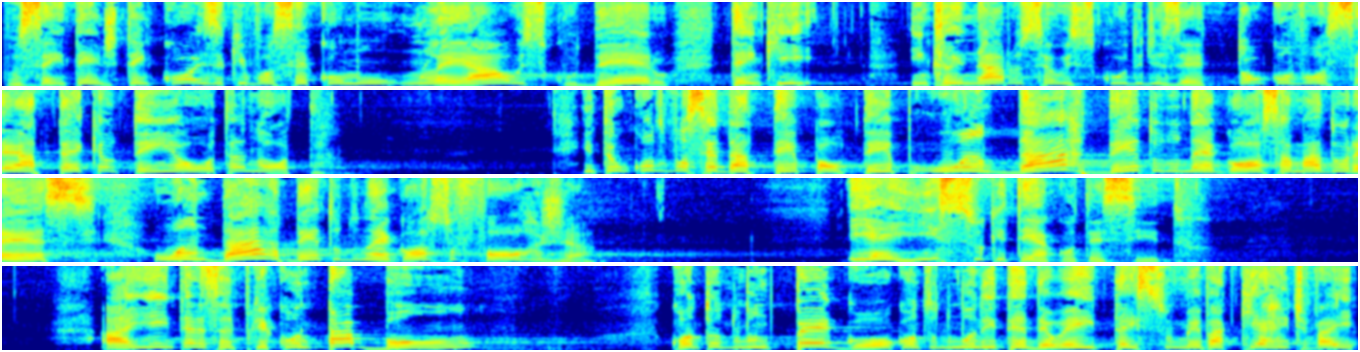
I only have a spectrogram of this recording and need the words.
Você entende? Tem coisa que você, como um leal escudeiro, tem que inclinar o seu escudo e dizer: estou com você até que eu tenha outra nota. Então, quando você dá tempo ao tempo, o andar dentro do negócio amadurece, o andar dentro do negócio forja. E é isso que tem acontecido. Aí é interessante, porque quando está bom, quando todo mundo pegou, quando todo mundo entendeu, eita, isso mesmo, aqui a gente vai.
